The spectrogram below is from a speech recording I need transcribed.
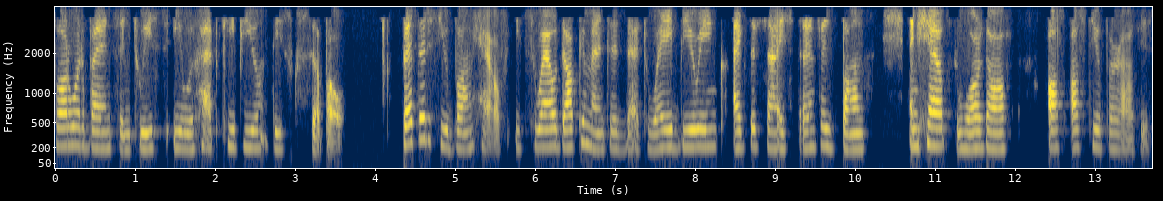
forward bends, and twists, it will help keep your discs supple. Betters your bone health. It's well documented that weight bearing exercise strengthens bones and helps ward off osteoporosis.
